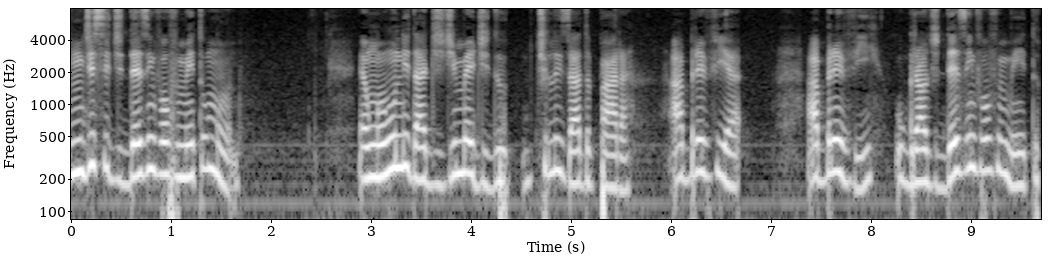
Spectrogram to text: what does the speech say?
índice de desenvolvimento humano. É uma unidade de medida utilizada para abreviar abrevir o grau de desenvolvimento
